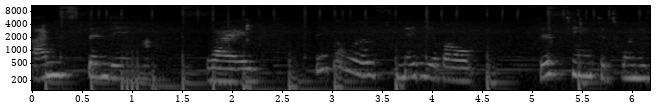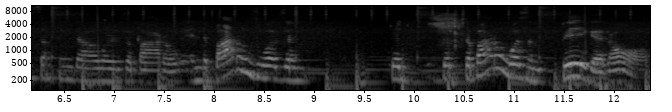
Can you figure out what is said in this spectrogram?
I'm spending like think it was maybe about 15 to 20 something dollars a bottle and the bottles wasn't the, the, the bottle wasn't big at all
